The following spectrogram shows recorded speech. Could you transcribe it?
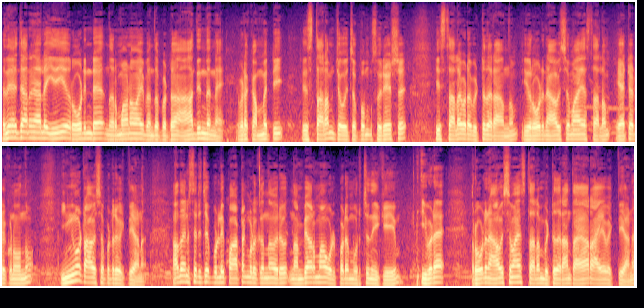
എന്ന് വെച്ചാൽ ഈ റോഡിന്റെ നിർമ്മാണവുമായി ബന്ധപ്പെട്ട് ആദ്യം തന്നെ ഇവിടെ കമ്മിറ്റി ഈ സ്ഥലം ചോദിച്ചപ്പം സുരേഷ് ഈ സ്ഥലം ഇവിടെ വിട്ടുതരാമെന്നും ഈ റോഡിന് ആവശ്യമായ സ്ഥലം ഏറ്റെടുക്കണമെന്നും ഇങ്ങോട്ട് ആവശ്യപ്പെട്ടൊരു വ്യക്തിയാണ്. അതനുസരിച്ച് പുള്ളി പാട്ടം കൊടുക്കുന്ന ഒരു നമ്പ്യാർമാവ് ഉൾപ്പെടെ മുറിച്ചു നീക്കുകയും ഇവിടെ റോഡിന് ആവശ്യമായ സ്ഥലം വിട്ടുതരാൻ തയ്യാറായ വ്യക്തിയാണ്.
